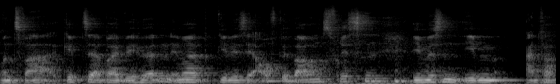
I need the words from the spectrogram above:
Und zwar gibt es ja bei Behörden immer gewisse Aufbewahrungsfristen. Die müssen eben einfach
